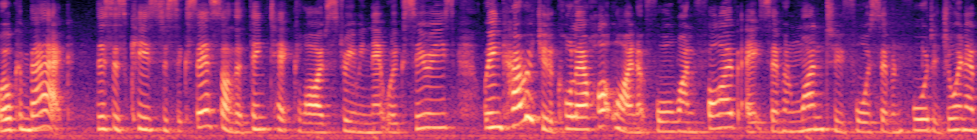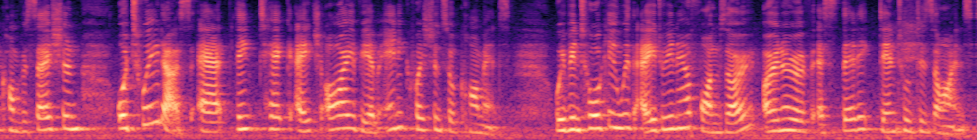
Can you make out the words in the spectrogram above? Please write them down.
Welcome back. This is Keys to Success on the Think Tech live streaming network series. We encourage you to call our hotline at 415 871 2474 to join our conversation or tweet us at ThinkTechHI if you have any questions or comments. We've been talking with Adriane Alfonso, owner of Esthetic Dental Designs,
